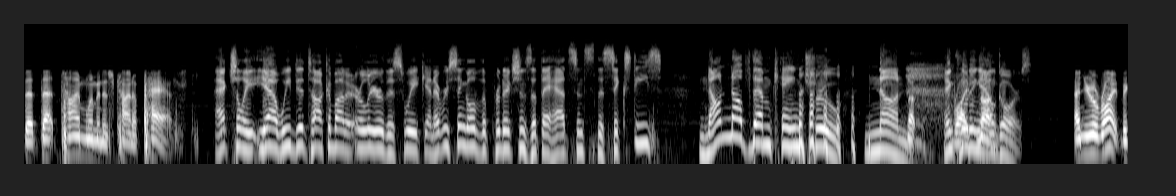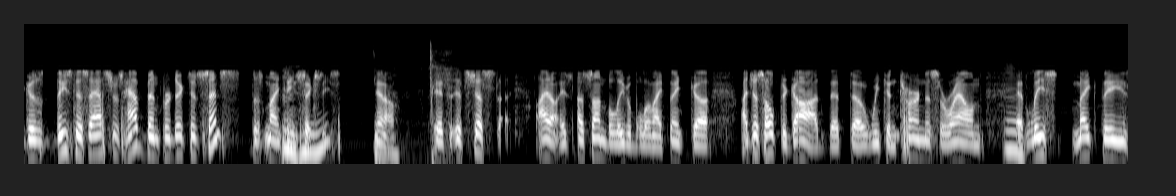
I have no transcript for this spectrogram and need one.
that that time limit is kind of passed. Actually, yeah, we did talk about it earlier this week, and every single of the predictions that they had since the 60s, none of them came true. none, including none. Al Gore's. And you're right because these disasters have been predicted since the 1960s. You know, it's it's just I don't it's, it's unbelievable, and I think uh, I just hope to God that uh, we can turn this around. At least make these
